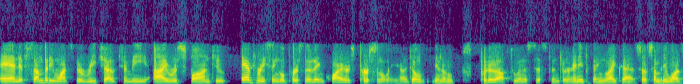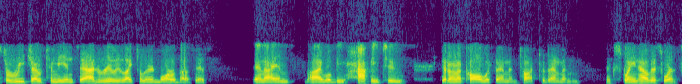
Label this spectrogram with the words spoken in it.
And if somebody wants to reach out to me, I respond to every single person that inquires personally. I don't, you know, put it off to an assistant or anything like that. So if somebody wants to reach out to me and say, I'd really like to learn more about this, then I am I will be happy to get on a call with them and talk to them and explain how this works.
